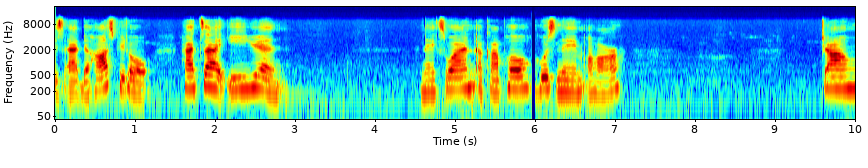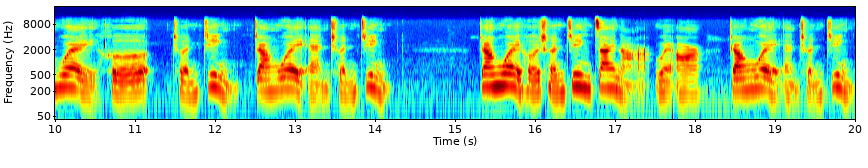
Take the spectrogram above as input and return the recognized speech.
is at the hospital. 她在医院。Next one, a couple whose name are 张卫和陈静。张卫 and 陈静。张卫和陈静在哪儿？Where are Zhang Wei and Chen Jing.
